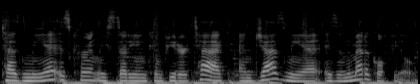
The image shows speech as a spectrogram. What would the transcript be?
Tasmiyah is currently studying computer tech, and Jasmiyah is in the medical field.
